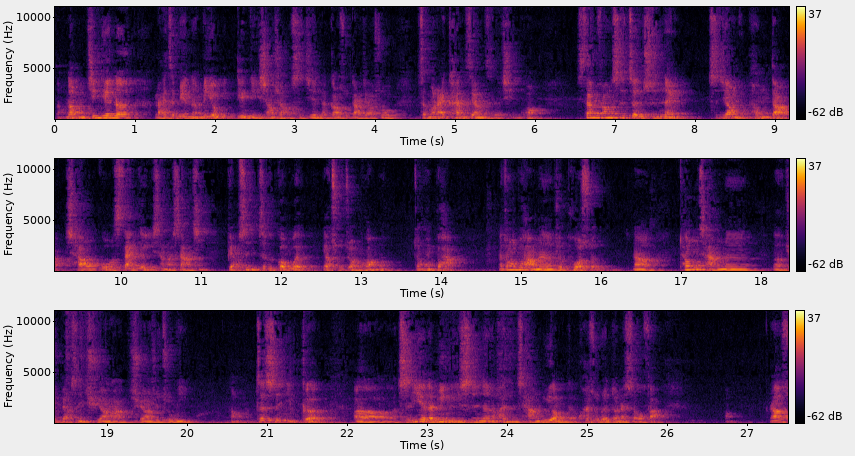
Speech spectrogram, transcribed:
啊。那我们今天呢，来这边呢，利用一点点小小的时间来告诉大家说，怎么来看这样子的情况。三方四正之内，只要你碰到超过三个以上的煞气，表示你这个宫位要出状况了，状况不好。那状况不好呢，就破损。那通常呢，呃，就表示你需要它需要去注意。好，这是一个。呃，职业的命理师呢，很常用的快速论断的手法，啊，然后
